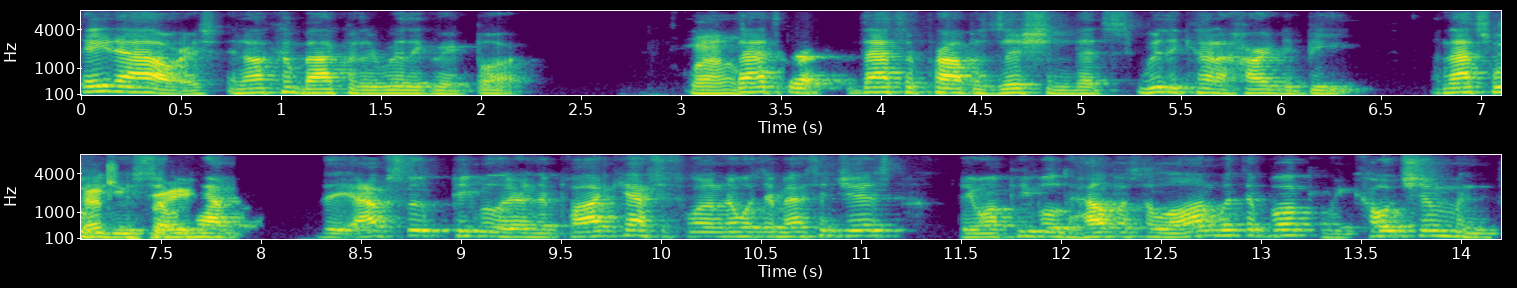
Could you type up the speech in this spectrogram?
eight hours, and I'll come back with a really great book. Wow. That's a that's a proposition that's really kind of hard to beat, and that's what That's we do. So we have the absolute people that are in the podcast just want to know what their message is. They want people to help us along with the book, and we coach them, and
